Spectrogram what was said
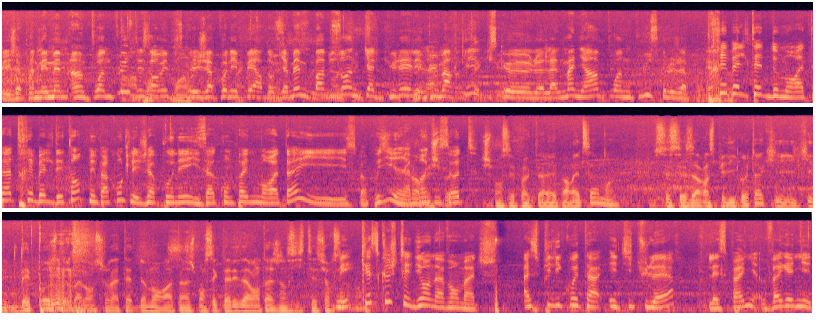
que les Ah, mais même un point de plus Un désormais point, puisque les Japonais perdent. Donc il n'y a même pas besoin de calculer les buts marqués puisque le- l'Allemagne a un point de plus que le Japon. Très belle tête de Morata, très belle détente, mais par contre les Japonais ils accompagnent Morata, ils- c'est pas possible, il y en a pas un qui peux- saute. Je pensais pas que tu allais parler de ça, moi. C'est César Aspilicueta qui, qui dépose le ballon sur la tête de Morata. Je pensais que tu allais davantage insister sur ça. Mais qu'est-ce que je t'ai dit en avant-match? Aspilicueta est titulaire, l'Espagne va gagner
